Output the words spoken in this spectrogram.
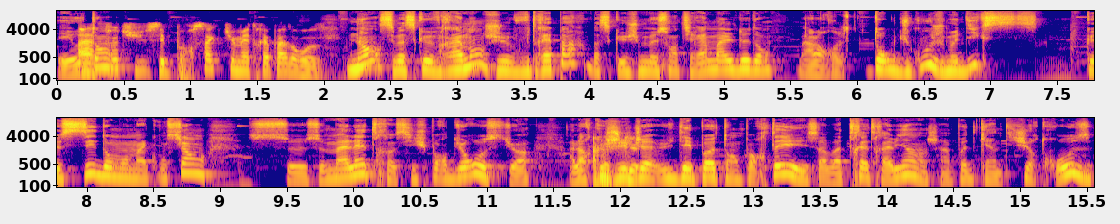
Et ah autant. tu c'est pour ça que tu mettrais pas de rose Non, c'est parce que vraiment je voudrais pas, parce que je me sentirais mal dedans. Alors, donc du coup, je me dis que que c'est dans mon inconscient ce, ce mal-être si je porte du rose, tu vois. Alors que Ah, parce j'ai que- déjà eu des potes en porter et ça va très très bien. J'ai un pote qui a un t-shirt rose,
